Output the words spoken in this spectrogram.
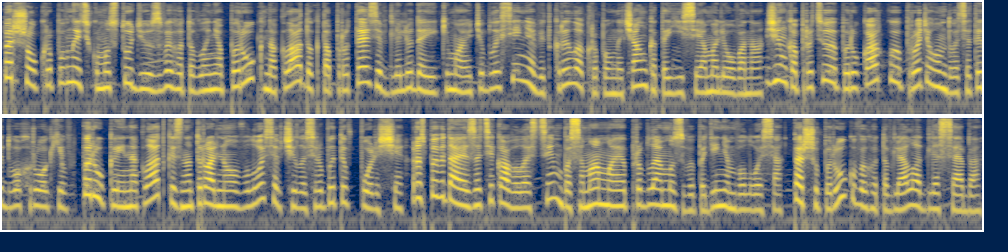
Першу у Кропивницькому студію з виготовлення перук, накладок та протезів для людей, які мають облесіння, відкрила кропивничанка Таїсія Мальована. Жінка працює перукаркою протягом 22 років. Перуки і накладки з натурального волосся вчилась робити в Польщі. Розповідає, зацікавилась цим, бо сама має проблему з випадінням волосся. Першу перуку виготовляла для себе.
